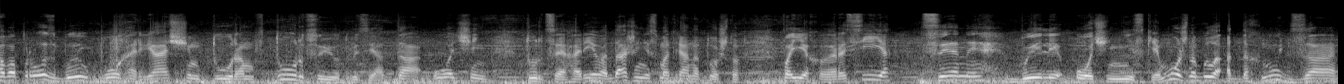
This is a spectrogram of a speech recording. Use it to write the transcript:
А вопрос был по горящим турам в Турцию, друзья. Да, очень Турция горела. Даже несмотря на то, что поехала Россия, цены были очень низкие. Можно было отдохнуть за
